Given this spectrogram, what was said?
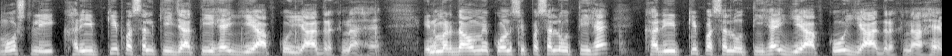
मोस्टली खरीफ की फ़सल की जाती है, ये आपको याद रखना है। इन मृदाओं में कौन सी फ़सल होती है, खरीफ की फ़सल होती है, ये आपको याद रखना है।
